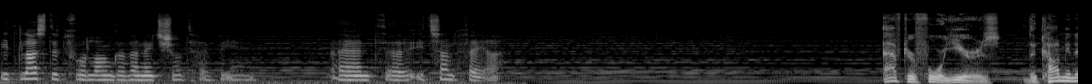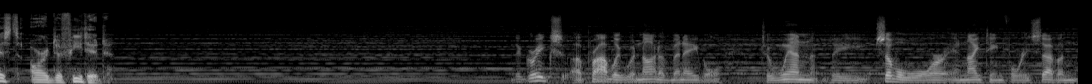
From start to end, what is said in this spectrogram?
It lasted for longer than it should have been and uh, it's unfair. After four years, the communists are defeated. The Greeks uh, probably would not have been able to win the Civil War in 1947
